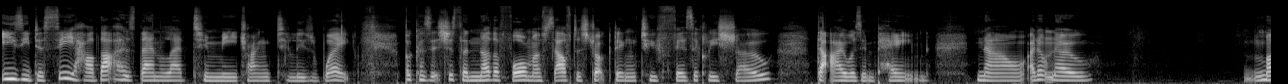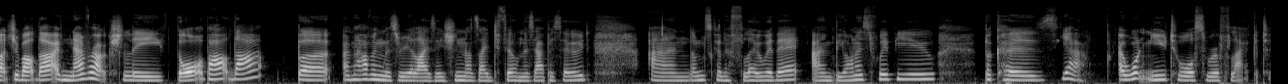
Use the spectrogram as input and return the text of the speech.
easy to see how that has then led to me trying to lose weight because it's just another form of self destructing to physically show that I was in pain. Now, I don't know much about that. I've never actually thought about that, but I'm having this realization as I film this episode, and I'm just going to flow with it and be honest with you because, yeah, I want you to also reflect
